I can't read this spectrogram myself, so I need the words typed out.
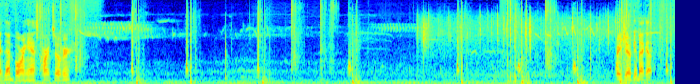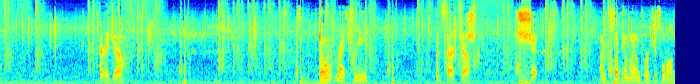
Alright, that boring ass part's over. Hurry, Joe, get back up. Hurry, Joe. Don't wreck me. But it's dark, Joe. Shit. I'm clipping on my own torches. Hold on.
